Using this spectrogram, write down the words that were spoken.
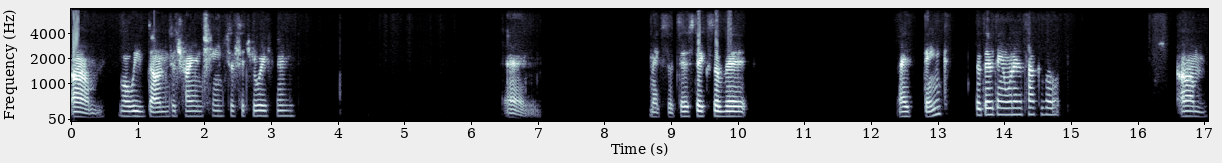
um, what we've done to try and change the situation, and like statistics of it. I think that's everything I wanted to talk about. Um,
